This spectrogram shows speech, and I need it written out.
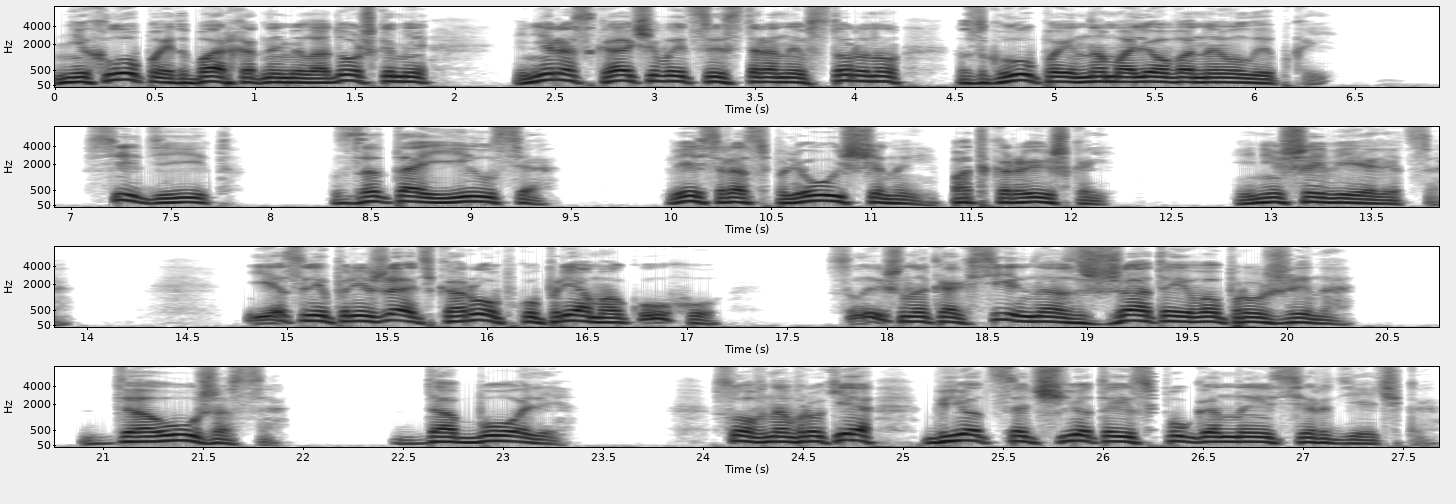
не хлопает бархатными ладошками и не раскачивается из стороны в сторону с глупой намалеванной улыбкой. Сидит, затаился, весь расплющенный, под крышкой, и не шевелится. Если прижать коробку прямо к уху, слышно, как сильно сжата его пружина. До ужаса, до боли. Словно в руке бьется чье-то испуганное сердечко.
